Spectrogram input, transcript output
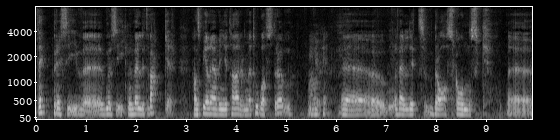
depressiv eh, musik men väldigt vacker. Han spelar även gitarr med Thåström. Okej. Eh, väldigt bra skånsk eh,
